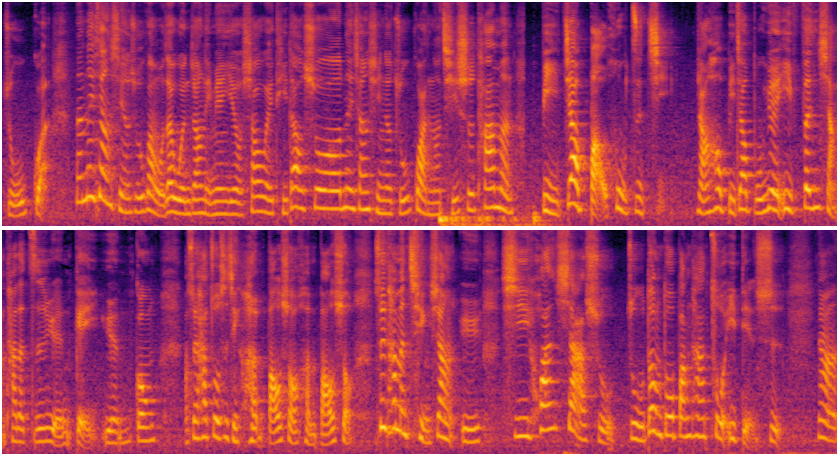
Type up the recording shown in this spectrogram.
主管。那内向型的主管，我在文章里面也有稍微提到说，内向型的主管呢，其实他们比较保护自己。然后比较不愿意分享他的资源给员工，所以他做事情很保守，很保守。所以他们倾向于喜欢下属主动多帮他做一点事，那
